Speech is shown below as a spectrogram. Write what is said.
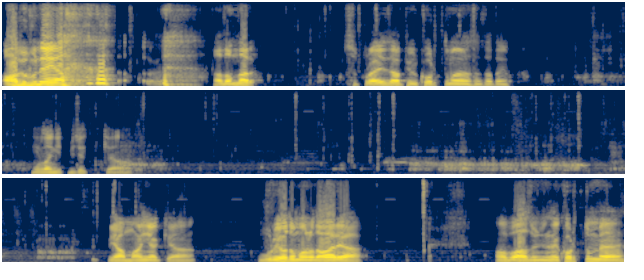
Abi bu ne ya? Adamlar surprise yapıyor. Korktum anasını satayım. Buradan gitmeyecektik ya. Ya manyak ya. Vuruyordum onu da var ya. Abi az önce ne korktum be.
